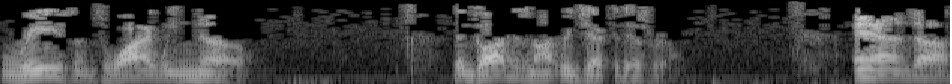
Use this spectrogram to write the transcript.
reasons why we know that God has not rejected Israel. And, uh,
